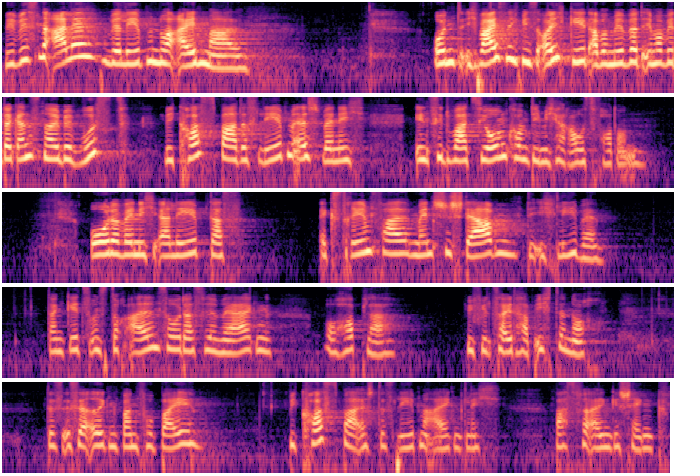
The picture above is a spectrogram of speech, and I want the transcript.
Wir wissen alle, wir leben nur einmal. Und ich weiß nicht, wie es euch geht, aber mir wird immer wieder ganz neu bewusst, wie kostbar das Leben ist, wenn ich in Situationen komme, die mich herausfordern. Oder wenn ich erlebe, dass Extremfall Menschen sterben, die ich liebe, dann geht es uns doch allen so, dass wir merken, oh hoppla, wie viel Zeit habe ich denn noch? Das ist ja irgendwann vorbei. Wie kostbar ist das Leben eigentlich? Was für ein Geschenk.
